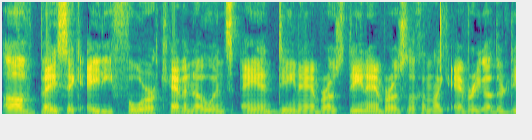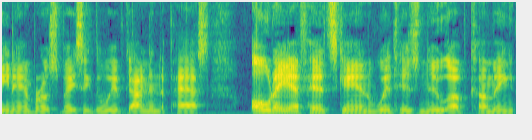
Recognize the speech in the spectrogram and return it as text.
of Basic 84, Kevin Owens and Dean Ambrose. Dean Ambrose looking like every other Dean Ambrose Basic that we've gotten in the past old AF head scan with his new upcoming,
